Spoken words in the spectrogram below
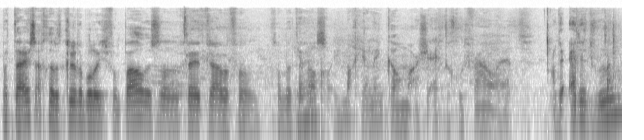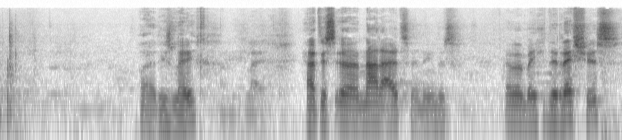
Matthijs, achter het krullenbolletje van Paul. Dus dan de kleedkamer van, van Je Matthijs. mag, je mag hier alleen komen als je echt een goed verhaal hebt. De edit room. Oh ja, die is leeg. Die is Ja, het is eh, na de uitzending, dus we hebben een beetje de restjes.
